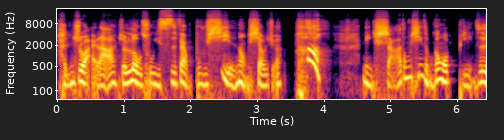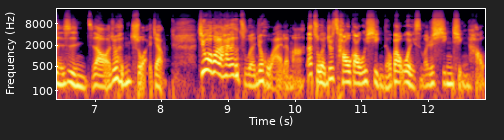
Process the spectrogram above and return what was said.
很拽啦，就露出一丝非常不屑的那种笑，就觉得哼。”你啥东西？怎么跟我比？真的是你知道，就很拽这样。结果后来他那个主人就回来了嘛，那主人就超高兴的，我不知道为什么，就心情好。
